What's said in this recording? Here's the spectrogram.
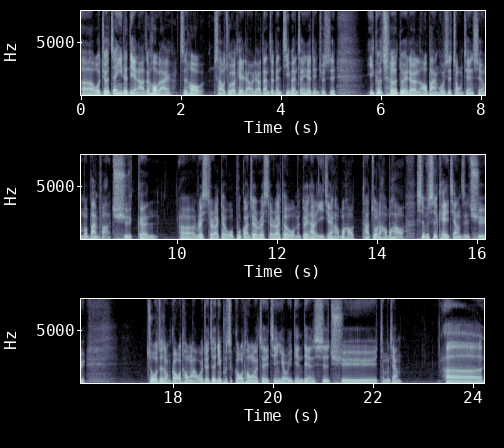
呃，我觉得争议的点啊，这后来之后少主了可以聊一聊，但这边基本争议的点就是。一个车队的老板或是总监是有没有办法去跟呃 race director，我不管这个 race director，我们对他的意见好不好，他做的好不好，是不是可以这样子去做这种沟通啊？我觉得这已经不是沟通了，这已经有一点点是去怎么讲？呃，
